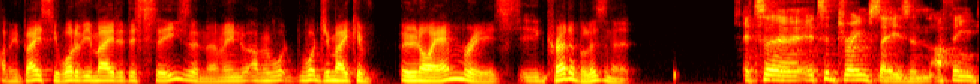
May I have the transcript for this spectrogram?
I mean, basically, what have you made of this season? I mean, I mean, what what do you make of Unai Emery? It's incredible, isn't it? It's a it's a dream season. I think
